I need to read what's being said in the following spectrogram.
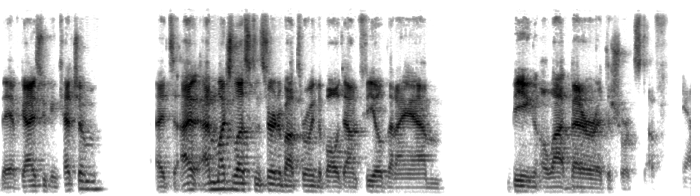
They have guys who can catch them. It's, I, I'm much less concerned about throwing the ball downfield than I am being a lot better at the short stuff. Yeah,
